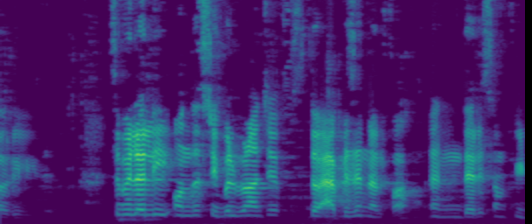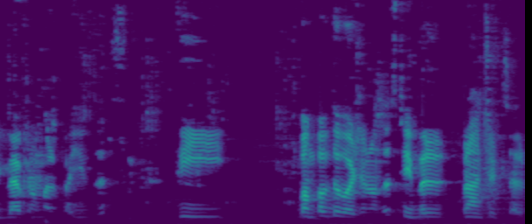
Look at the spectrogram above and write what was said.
uh, release it. Similarly, on the stable branch, if the app is in alpha and there is some feedback from alpha users, we bump up the version on the stable branch itself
